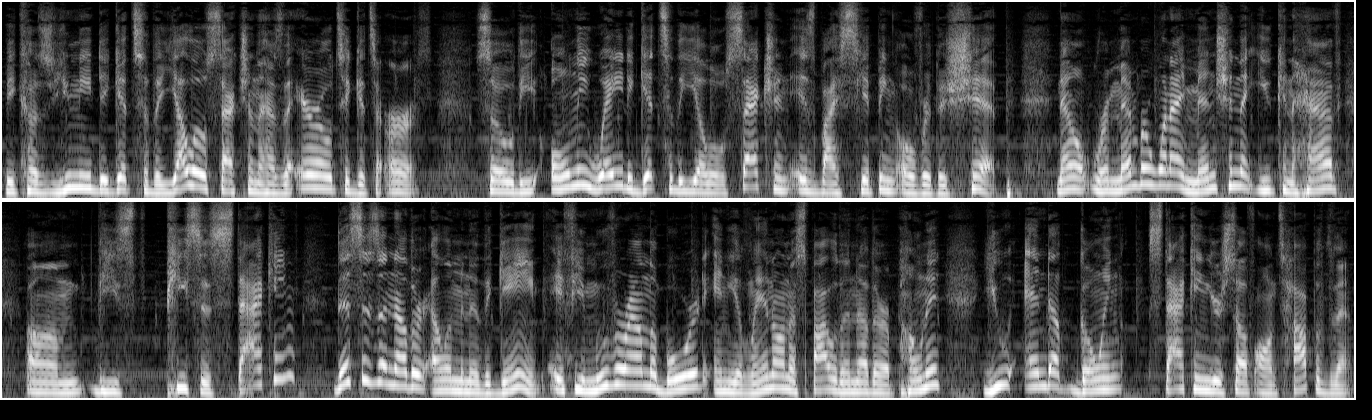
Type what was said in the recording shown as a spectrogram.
Because you need to get to the yellow section that has the arrow to get to Earth. So the only way to get to the yellow section is by skipping over the ship. Now, remember when I mentioned that you can have um, these pieces stacking, this is another element of the game. If you move around the board and you land on a spot with another opponent, you end up going stacking yourself on top of them.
